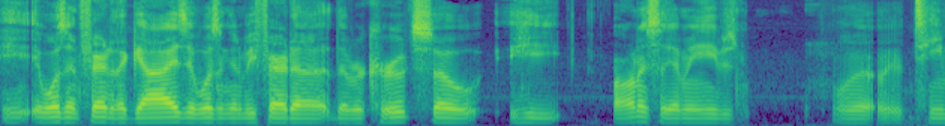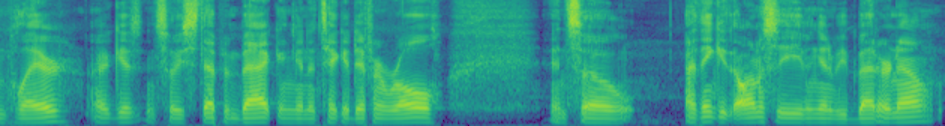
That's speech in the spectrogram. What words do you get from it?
he, it wasn't fair to the guys. It wasn't going to be fair to the recruits. So he honestly i mean he was a team player, I guess, and so he's stepping back and going to take a different role. And so I think it's honestly even going to be better now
